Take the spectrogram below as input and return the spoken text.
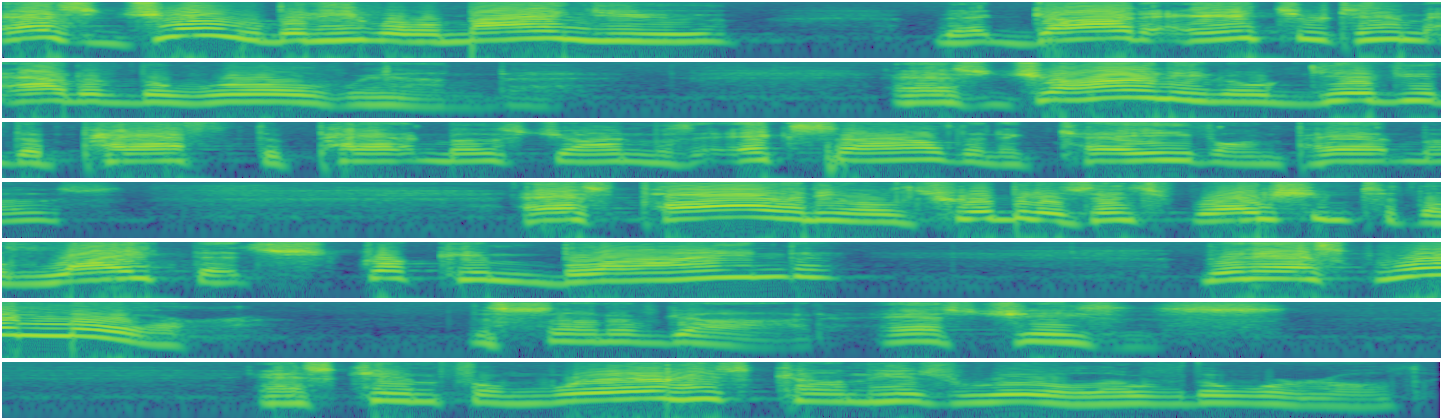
Ask Job, and he will remind you that God answered him out of the whirlwind. Ask John, and he will give you the path to Patmos. John was exiled in a cave on Patmos. Ask Paul, and he will attribute his inspiration to the light that struck him blind. Then ask one more, the Son of God. Ask Jesus. Ask him from where has come his rule over the world.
